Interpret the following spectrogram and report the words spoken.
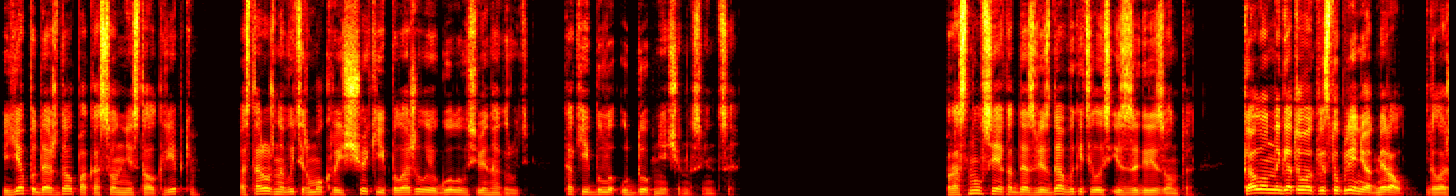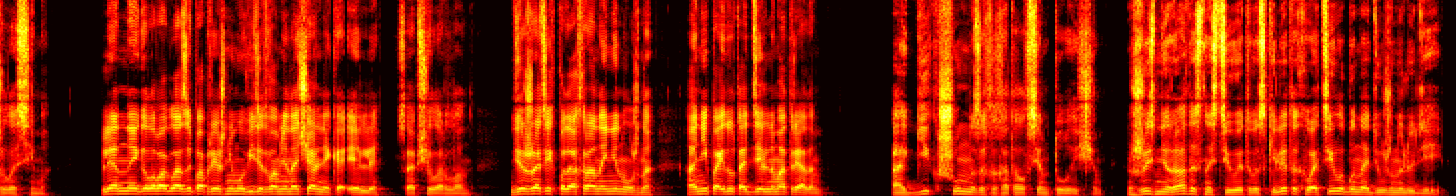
Я подождал, пока сон не стал крепким, осторожно вытер мокрые щеки и положил ее голову себе на грудь. Так ей было удобнее, чем на свинце. Проснулся я, когда звезда выкатилась из-за горизонта. «Колонны готовы к выступлению, адмирал», – доложила Сима. «Пленные головоглазы по-прежнему видят во мне начальника, Элли», – сообщил Орлан. Держать их под охраной не нужно. Они пойдут отдельным отрядом». А Гик шумно захохотал всем туловищем. Жизнерадостности у этого скелета хватило бы на дюжину людей.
